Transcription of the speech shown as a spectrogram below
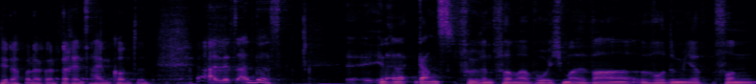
wieder von der Konferenz heimkommt und alles anders. In einer ganz früheren Firma, wo ich mal war, wurde mir von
